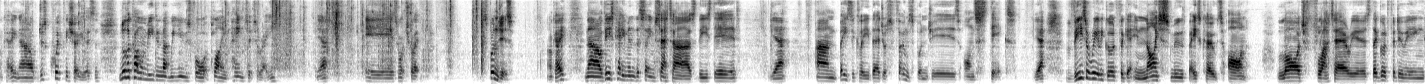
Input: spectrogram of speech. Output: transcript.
Okay, now just quickly show you this. Another common medium that we use for applying paint to terrain, yeah, is what you call it, sponges. Okay, now these came in the same set as these did, yeah, and basically they're just foam sponges on sticks. Yeah, these are really good for getting nice smooth base coats on large flat areas. They're good for doing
